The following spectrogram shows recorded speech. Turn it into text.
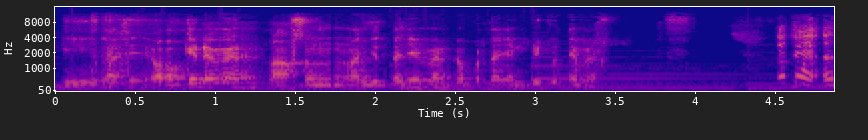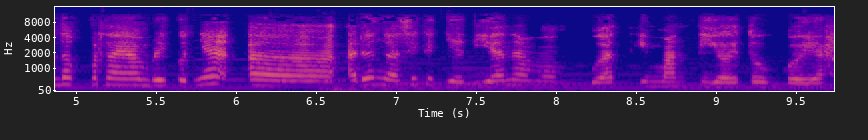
Gila sih. Oke deh Mer, langsung lanjut aja Mer ke pertanyaan berikutnya Mer. Oke, okay, untuk pertanyaan berikutnya, uh, ada nggak sih kejadian yang membuat iman Tio itu goyah?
